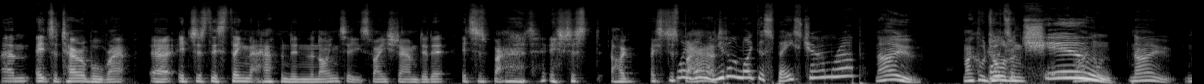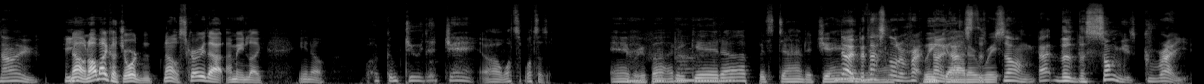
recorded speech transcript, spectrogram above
Um, it's a terrible rap. Uh, it's just this thing that happened in the nineties. Space Jam did it. It's just bad. It's just, I, it's just Wait, on, bad. you don't like the Space Jam rap? no, Michael That's Jordan. a tune. No, no. He, No, not Michael Jordan. No, screw that. I mean, like you know, welcome to the jam. Oh, what's what's it? Everybody get up! It's time to jam. No, but that's now. not a rap. We no, that's the re- song. That the the song is great,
